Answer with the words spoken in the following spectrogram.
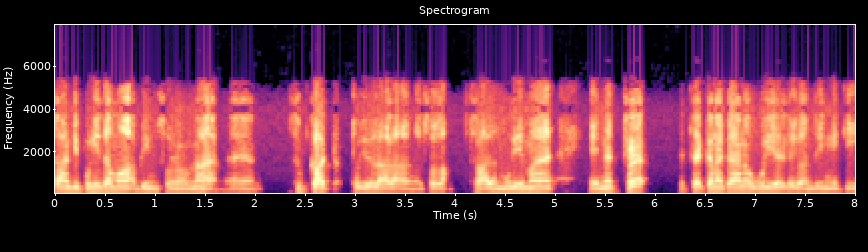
தாண்டி புனிதமா அப்படின்னு சொன்னோம்னா அஹ், சிப்காட் தொழிலாளர்கள் சொல்லலாம். ஸோ அதன் மூலியமா எண்ணற்ற லட்சக்கணக்கான ஊழியர்கள் வந்து இன்னைக்கு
